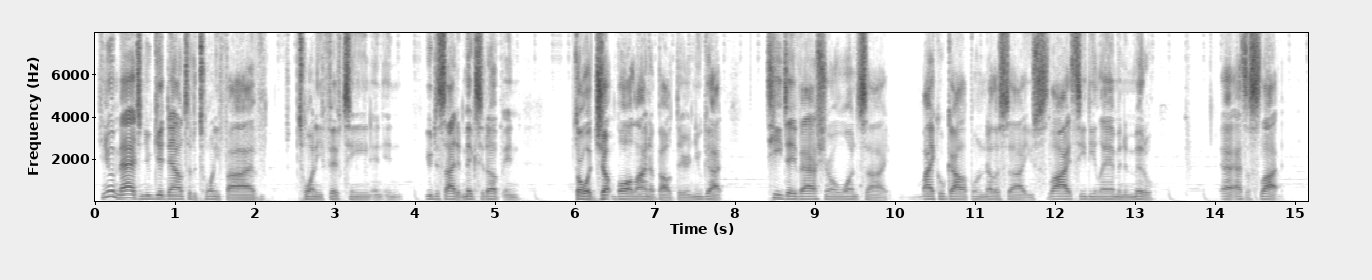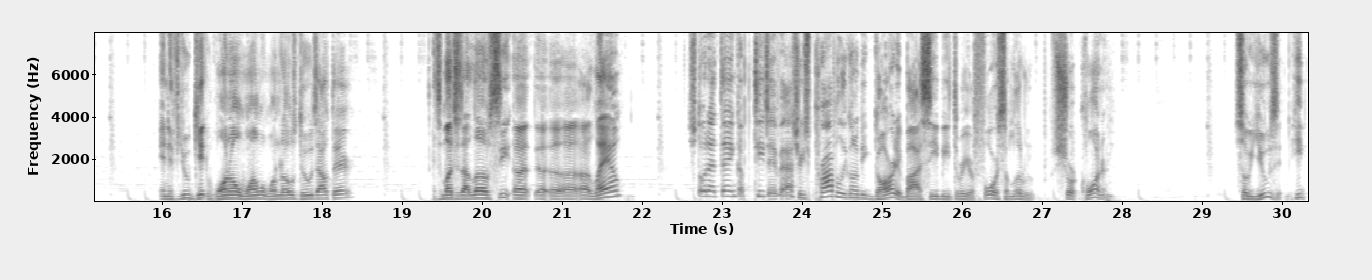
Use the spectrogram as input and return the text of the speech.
Can you imagine you get down to the 25, 20, 15, and, and you decide to mix it up and throw a jump ball lineup out there, and you got TJ Vasher on one side, Michael Gallup on another side. You slide CeeDee Lamb in the middle uh, as a slot. And if you get one on one with one of those dudes out there, as much as I love C, uh, uh, uh, uh, Lamb, just throw that thing up to TJ Vasher. He's probably going to be guarded by CB3 or 4, some little short corner. So use it. He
